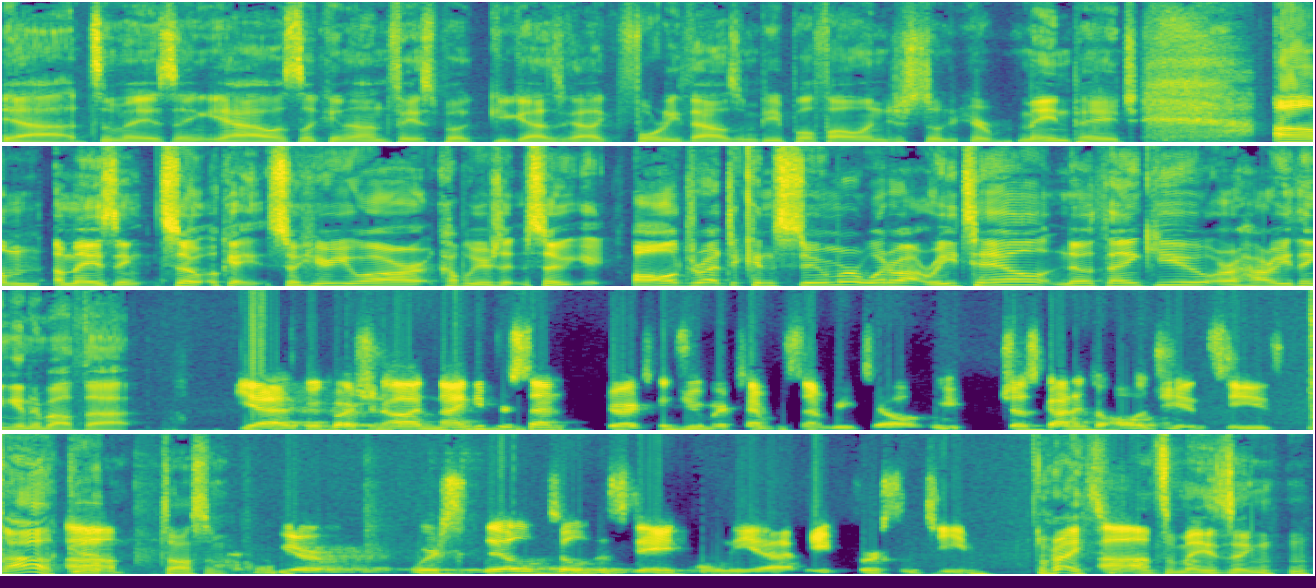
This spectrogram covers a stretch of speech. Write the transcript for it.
Yeah, it's amazing. Yeah, I was looking on Facebook. You guys got like forty thousand people following just on your main page. Um, amazing. So okay, so here you are, a couple years. In, so all direct to consumer. What about retail? No, thank you. Or how are you thinking about that? Yeah, good question. Uh, 90% direct consumer, 10% retail. We just got into all GNCs. Oh, good. Um, It's awesome. We're we're still till this date only a eight person team. Right. um, That's amazing.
